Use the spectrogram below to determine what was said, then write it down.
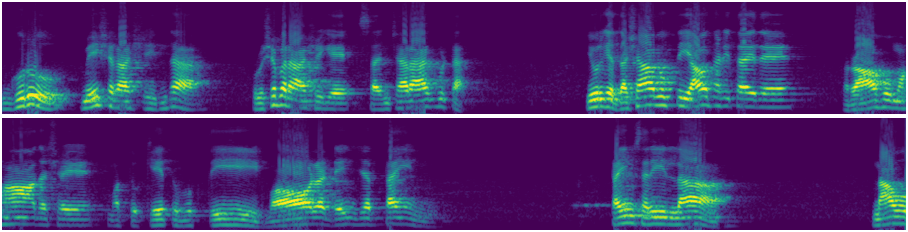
ಗುರು ಮೇಷ ರಾಶಿಯಿಂದ ವೃಷಭ ರಾಶಿಗೆ ಸಂಚಾರ ಆಗ್ಬಿಟ್ಟ. ಇವರಿಗೆ ದಶಾಭುಕ್ತಿ ಯಾವ್ದು ನಡೀತಾ ಇದೆ? ರಾಹು ಮಹಾದಶೆ ಮತ್ತು ಕೇತು ಭುಕ್ತಿ. ಬಹಳ ಡೇಂಜರ್ ಟೈಮ್ ಟೈಮ್ ಸರಿ ಇಲ್ಲ. ನಾವು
